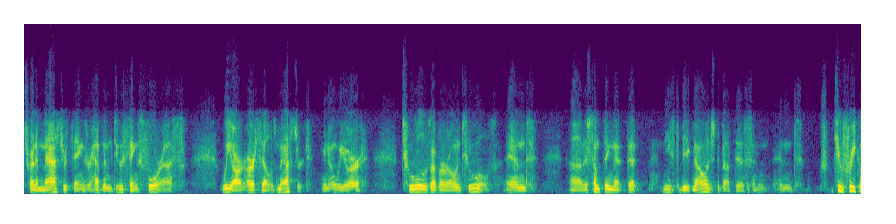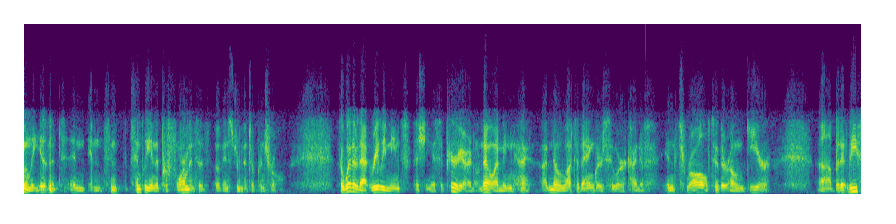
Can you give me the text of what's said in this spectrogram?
try to master things or have them do things for us, we are ourselves mastered. You know, we are tools of our own tools, and uh, there's something that that needs to be acknowledged about this, and and too frequently isn't, in, in sim- simply in the performance of, of instrumental control. So whether that really means fishing is superior, I don't know. I mean, I, I know lots of anglers who are kind of enthralled to their own gear. Uh, but at least,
